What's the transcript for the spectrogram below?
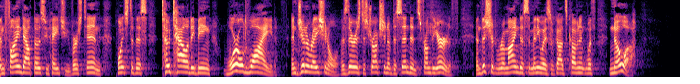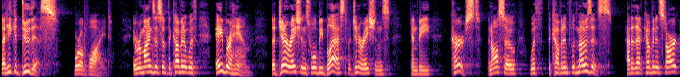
and find out those who hate you. Verse 10 points to this totality being worldwide and generational, as there is destruction of descendants from the earth. And this should remind us in many ways of God's covenant with Noah, that he could do this worldwide. It reminds us of the covenant with Abraham that generations will be blessed, but generations can be cursed. And also with the covenant with Moses. How did that covenant start?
